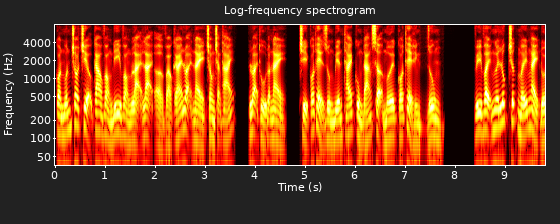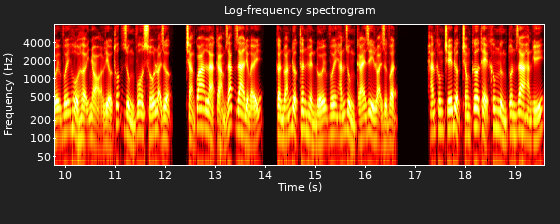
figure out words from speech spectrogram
còn muốn cho triệu cao vòng đi vòng lại lại ở vào cái loại này trong trạng thái, loại thủ đoạn này, chỉ có thể dùng biến thái cùng đáng sợ mới có thể hình dung. Vì vậy ngươi lúc trước mấy ngày đối với hồ hợi nhỏ liều thuốc dùng vô số loại dược, chẳng qua là cảm giác ra điểm ấy, cần đoán được thân huyền đối với hắn dùng cái gì loại dược vật. Hắn không chế được trong cơ thể không ngừng tuôn ra hàn ý,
